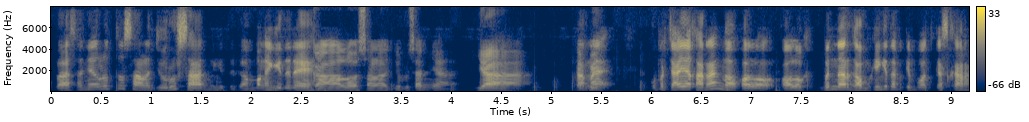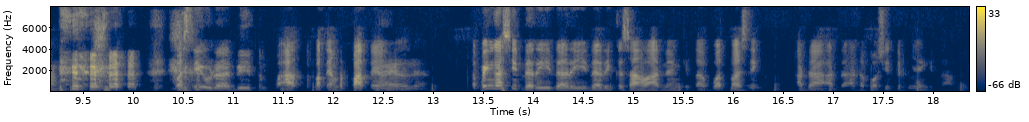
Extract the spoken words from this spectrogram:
bahasanya lu tuh salah jurusan gitu gampangnya gitu deh kalau salah jurusan ya ya karena gue percaya karena nggak kalau kalau benar nggak mungkin kita bikin podcast sekarang. Pasti udah di tempat tempat yang tepat ya. Ya udah. Tapi enggak sih dari dari dari kesalahan yang kita buat pasti ada ada ada positifnya yang kita ambil.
